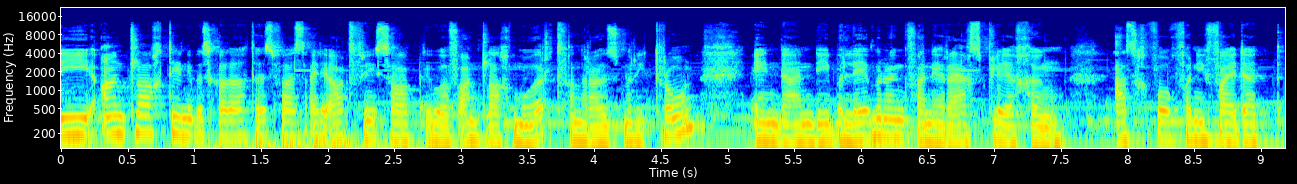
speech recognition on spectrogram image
Die aanklag teen die beskuldigdes was uit die aard van die saak die hoofaanklag moord van Rosemary Tron en dan die belemmering van die regspleging as gevolg van die feit dat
